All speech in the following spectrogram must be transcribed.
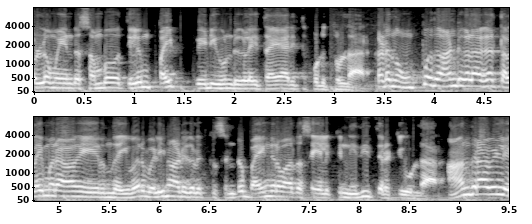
கொல்ல முயன்ற சம்பவத்திலும் பைப் வெடிகுண்டுகளை தயாரித்து கொடுத்துள்ளார். கடந்த முப்பது ஆண்டுகளாக தலைமறையாக இருந்த இவர் வெளிநாடுகளுக்கு சென்று பயங்கரவாத செயலுக்கு நிதி திரட்டியுள்ளார். ஆந்திராவில்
